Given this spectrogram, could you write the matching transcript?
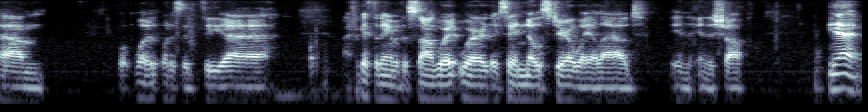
um, what, what is it? The, uh, I forget the name of the song where, where they say no stairway allowed in in the shop. Yeah,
